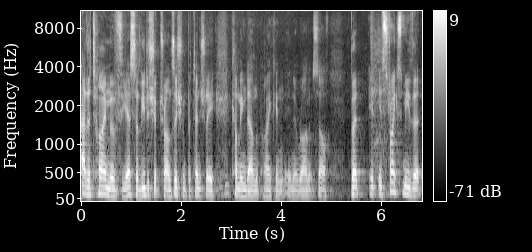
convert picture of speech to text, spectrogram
at a time of, yes, a leadership transition potentially coming down the pike in, in Iran itself. But it, it strikes me that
